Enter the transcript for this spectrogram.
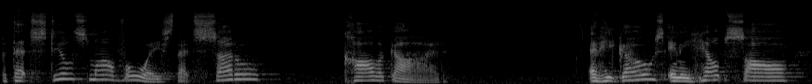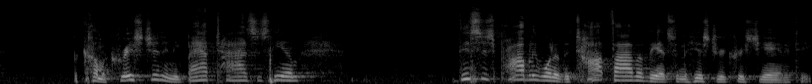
but that still small voice, that subtle call of God, and he goes and he helps Saul become a Christian and he baptizes him. This is probably one of the top five events in the history of Christianity.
